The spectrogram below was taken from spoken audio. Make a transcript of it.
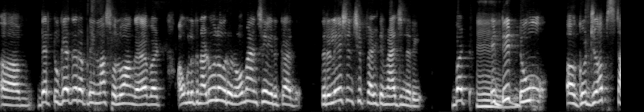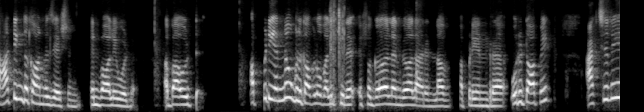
um, they're together அப்படின்லாம் சொல்லுவாங்க பட் அவங்களுக்கு நடுவுல ஒரு ரொமான்ஸே இருக்காது the relationship felt imaginary but it Hmm. did do a good job starting the conversation in bollywood about அப்படி என்ன உங்களுக்கு அவ்வளவு வலிக்குது if a girl and girl are in love அப்படின்ற ஒரு topic actually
